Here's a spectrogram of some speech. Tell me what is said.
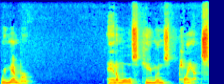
Remember, animals, humans, plants,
